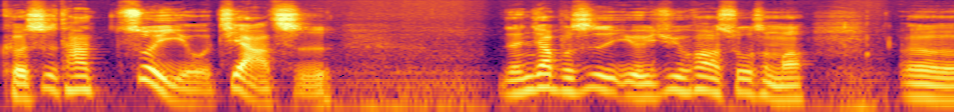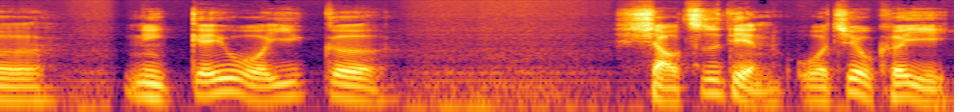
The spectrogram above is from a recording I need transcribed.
可是它最有价值。人家不是有一句话说什么？呃，你给我一个。小支点，我就可以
